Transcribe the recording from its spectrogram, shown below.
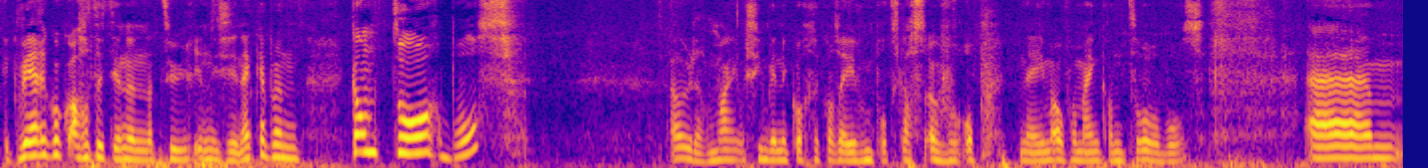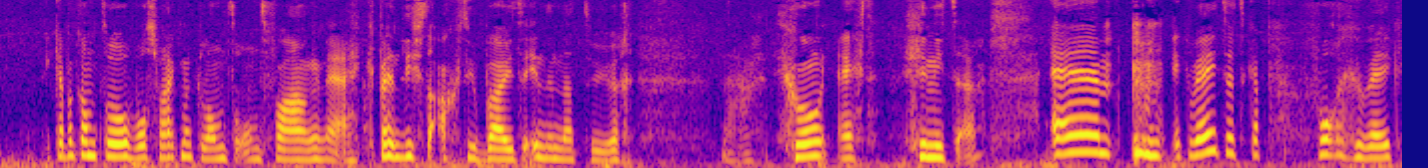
Ik werk ook altijd in de natuur in die zin. Ik heb een kantoorbos. Oh, daar mag ik misschien binnenkort ook wel eens even een podcast over opnemen. Over mijn kantoorbos. Um, ik heb een kantoorbos waar ik mijn klanten ontvang. Nou, ik ben het liefst acht uur buiten in de natuur. Nou, gewoon echt genieten. En ik weet het, ik heb vorige week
